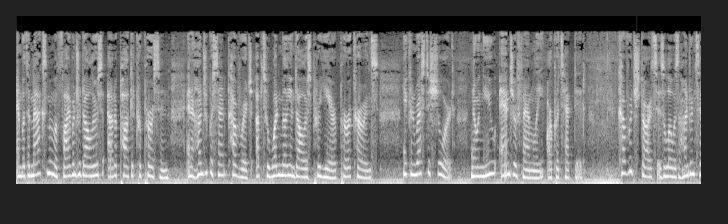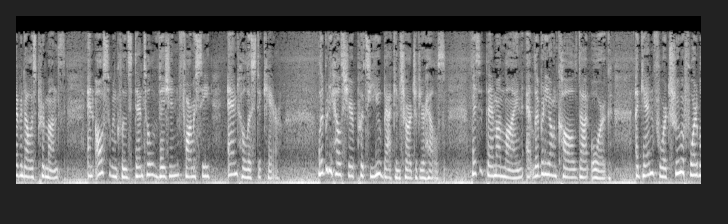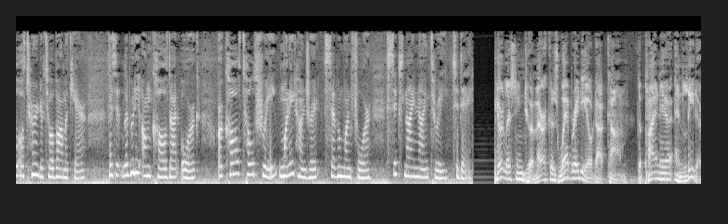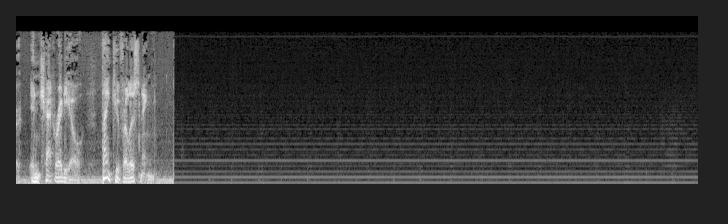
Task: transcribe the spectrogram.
and with a maximum of $500 out of pocket per person and 100% coverage up to $1 million per year per occurrence, you can rest assured knowing you and your family are protected. Coverage starts as low as $107 per month and also includes dental, vision, pharmacy, and holistic care. Liberty Health Share puts you back in charge of your health. Visit them online at libertyoncall.org. Again, for a true affordable alternative to Obamacare, visit libertyoncall.org or call toll-free 1-800-714-6993 today. You're listening to americaswebradio.com, the pioneer and leader in chat radio. Thank you for listening.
